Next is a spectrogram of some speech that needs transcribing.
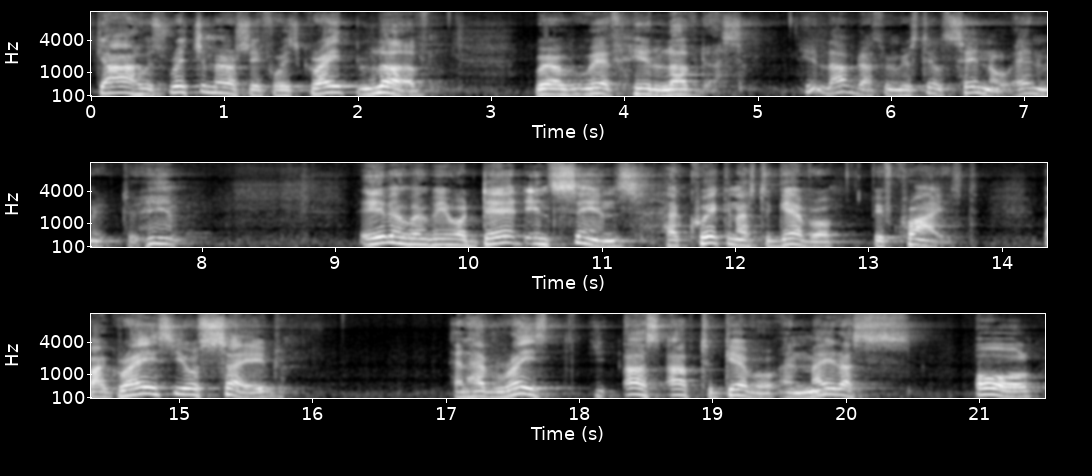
God, who is rich in mercy, for his great love, wherewith he loved us. He loved us when we were still sin or enemy to him. Even when we were dead in sins, have quickened us together with Christ. By grace you are saved, and have raised us up together and made us all,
